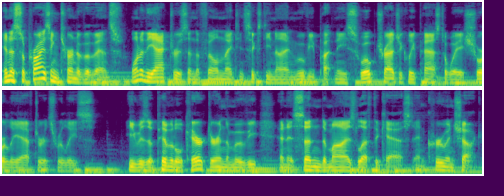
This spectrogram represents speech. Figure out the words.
In a surprising turn of events, one of the actors in the film 1969 movie Putney Swope tragically passed away shortly after its release. He was a pivotal character in the movie, and his sudden demise left the cast and crew in shock.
